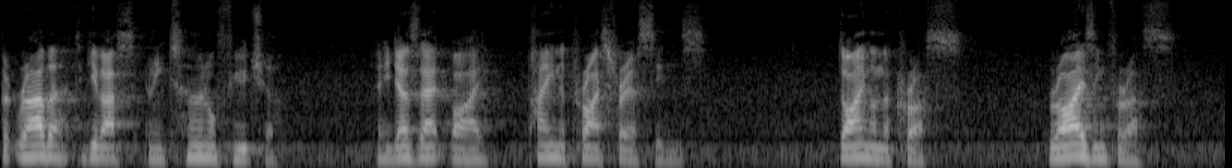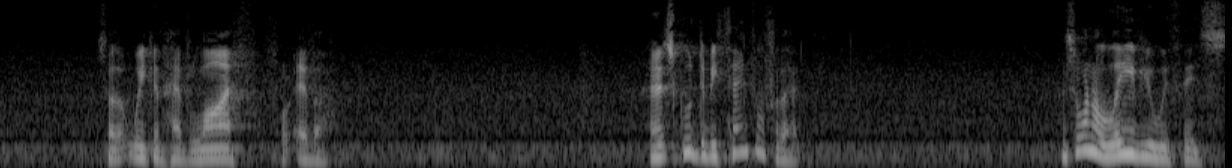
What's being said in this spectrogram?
but rather to give us an eternal future. And he does that by paying the price for our sins, dying on the cross, rising for us, so that we can have life forever. And it's good to be thankful for that. And so I want to leave you with this.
